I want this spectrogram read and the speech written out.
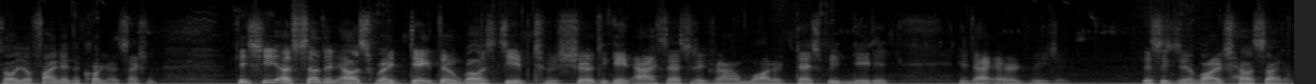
So you'll find it in the courtyard section. Khajiit of southern Elsweyr dig their wells deep to ensure to gain access to the groundwater desperately needed in that arid region. This is a large house item.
